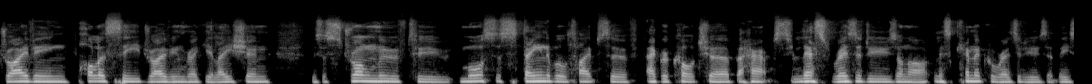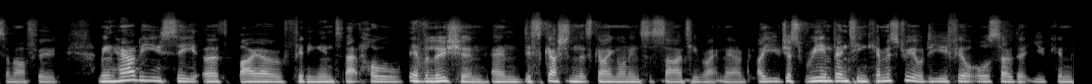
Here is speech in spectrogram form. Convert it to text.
driving policy, driving regulation. There's a strong move to more sustainable types of agriculture, perhaps less residues on our, less chemical residues at least on our food. I mean, how do you see Oerth Bio fitting into that whole evolution and discussion that's going on in society right now? Are you just reinventing chemistry, or do you feel also that you can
